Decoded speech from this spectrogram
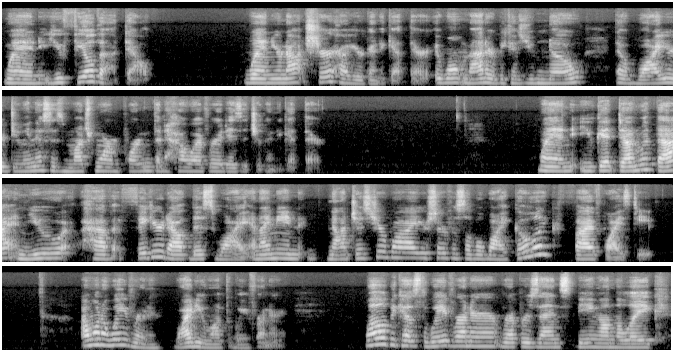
when you feel that doubt, when you're not sure how you're going to get there. It won't matter because you know that why you're doing this is much more important than however it is that you're going to get there. When you get done with that and you have figured out this why, and I mean not just your why, your surface level why, go like five whys deep. I want a wave runner. Why do you want the wave runner? Well, because the wave runner represents being on the lake,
